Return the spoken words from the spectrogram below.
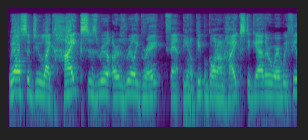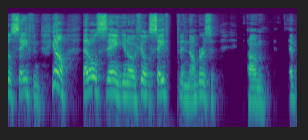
We also do like hikes is real are is really great. Fan, you know people going on hikes together where we feel safe and you know that old saying you know we feel safe in numbers. Um if,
